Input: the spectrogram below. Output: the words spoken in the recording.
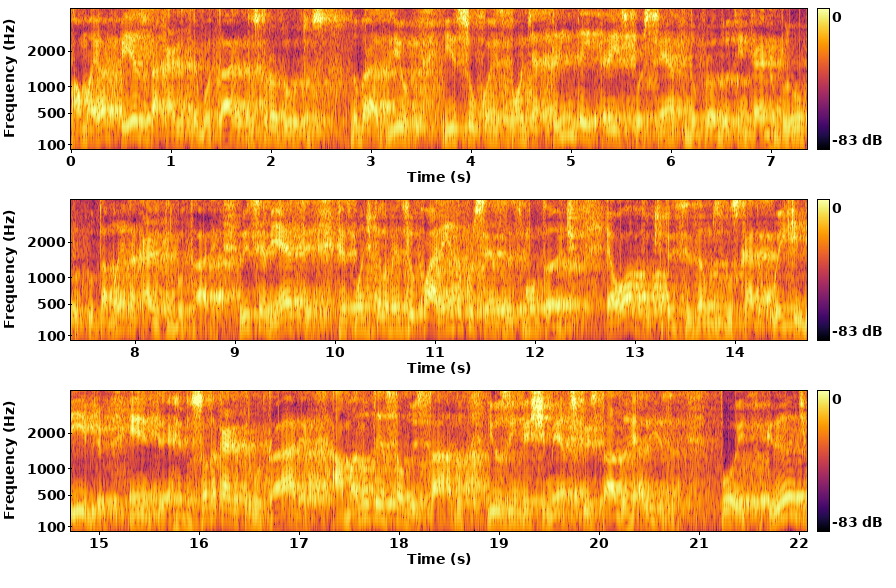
ao maior peso da carga tributária dos produtos. No Brasil, isso corresponde a 33% do produto interno bruto, o tamanho da carga tributária. O ICMS responde pelo menos por 40% desse montante. É óbvio que precisamos buscar o equilíbrio entre a redução da carga tributária, a manutenção do Estado e os investimentos que o Estado realiza, pois grande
